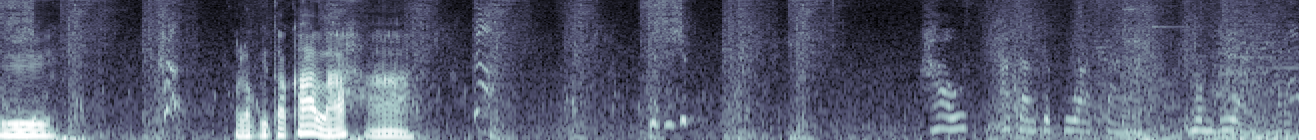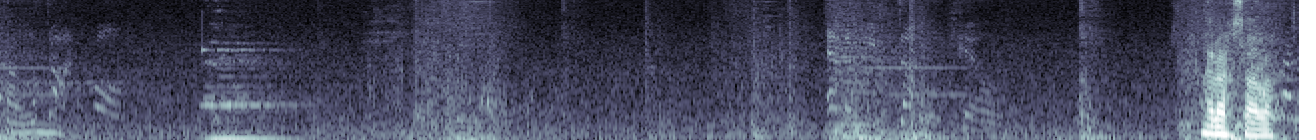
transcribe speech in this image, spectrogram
Wih. Kalau kita kalah, ah. Haus akan kekuatan membuat mereka lemah. Arah salah.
